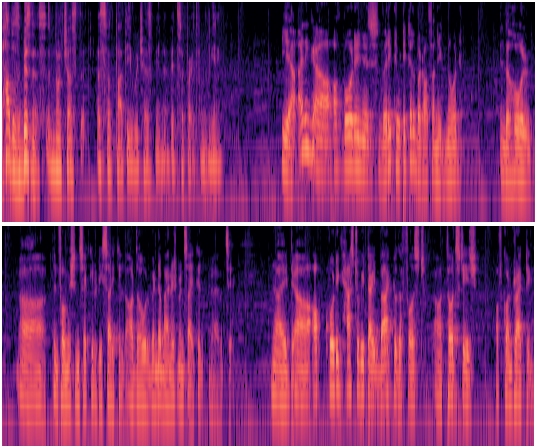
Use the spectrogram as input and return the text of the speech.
part of the business, not just a third party, which has been a bit separate from the beginning. Yeah, I think uh, offboarding is very critical, but often ignored in the whole uh, information security cycle or the whole vendor management cycle. I would say, right? Uh, offboarding has to be tied back to the first, third stage of contracting.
